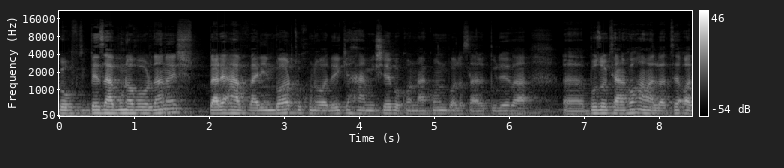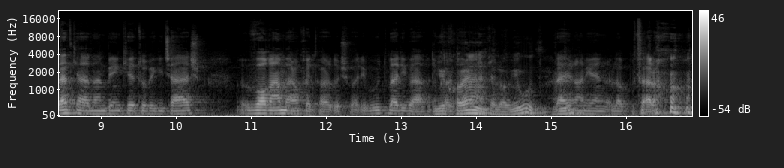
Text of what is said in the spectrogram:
گفت به زبون آوردنش برای اولین بار تو خانواده که همیشه بکن نکن بالا سرت بوده و بزرگترها هم البته عادت کردن به اینکه تو بگی چشم واقعا برام خیلی کار دشواری بود ولی به یه کار انقلابی بود. دقیقا یه انقلاب بود برام.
